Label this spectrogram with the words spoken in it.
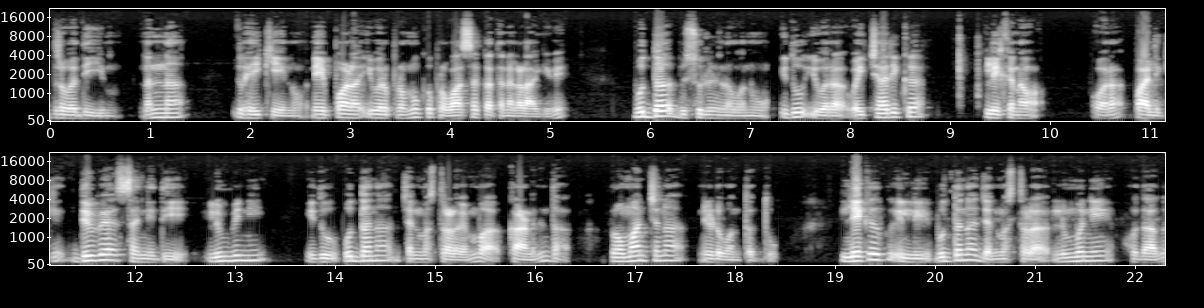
ಧ್ರುವದೀಯಂ ನನ್ನ ಗ್ರಹಿಕೆಯನ್ನು ನೇಪಾಳ ಇವರ ಪ್ರಮುಖ ಪ್ರವಾಸ ಕಥನಗಳಾಗಿವೆ. ಬುದ್ಧ ಬಿಸುಲಿನವನು ಇದು ಇವರ ವೈಚಾರಿಕ ಲೇಖನವರ ಪಾಲಿಗೆ ದಿವ್ಯ ಸನ್ನಿಧಿ, ಲುಂಬಿನಿ ಇದು ಬುದ್ಧನ ಜನ್ಮಸ್ಥಳವೆಂಬ ಕಾರಣದಿಂದ ರೋಮಾಂಚನ ನೀಡುವಂಥದ್ದು. ಲೇಖಕರು ಇಲ್ಲಿ ಬುದ್ಧನ ಜನ್ಮಸ್ಥಳ ಲುಂಬಿನಿ ಹೋದಾಗ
